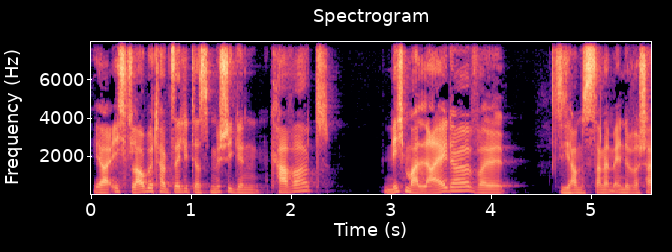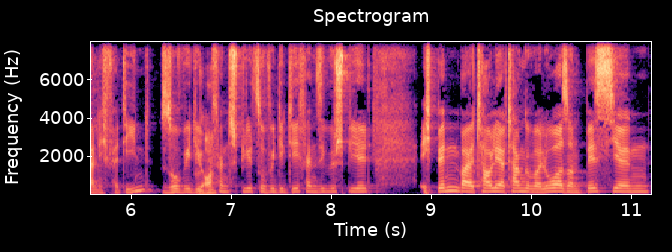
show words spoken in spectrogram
Ja, ich glaube tatsächlich, dass Michigan covert. Nicht mal leider, weil sie haben es dann am Ende wahrscheinlich verdient, so wie die mhm. Offense spielt, so wie die Defensive spielt. Ich bin bei Taulia Tango Valoa so ein bisschen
